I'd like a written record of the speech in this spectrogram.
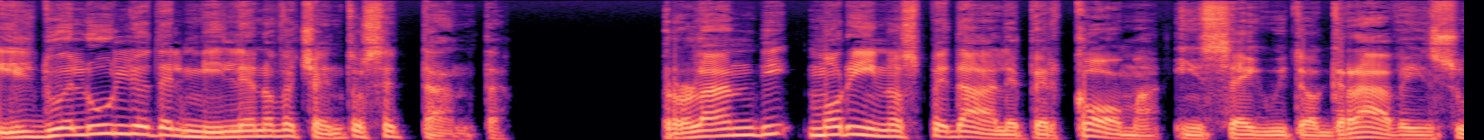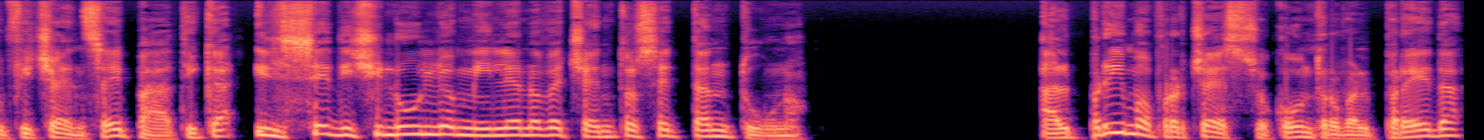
il 2 luglio del 1970. Rolandi morì in ospedale per coma in seguito a grave insufficienza epatica il 16 luglio 1971. Al primo processo contro Valpreda,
